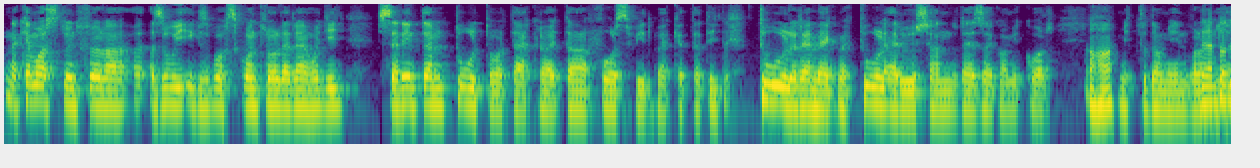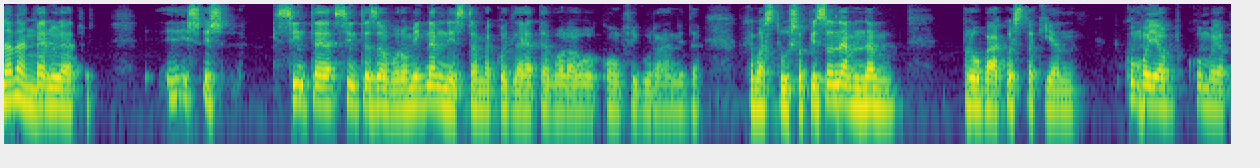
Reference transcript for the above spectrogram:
nekem azt tűnt föl a, az új Xbox kontrolleren, hogy így szerintem túltolták rajta a force feedbacket, tehát így túl remek, meg túl erősen rezeg, amikor Aha. mit tudom én, valami nem tudod levenni? felület. És, és szinte, szinte zavaró, még nem néztem meg, hogy lehet-e valahol konfigurálni, de nekem az túl sok. Viszont nem, nem próbálkoztak ilyen komolyabb, komolyabb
